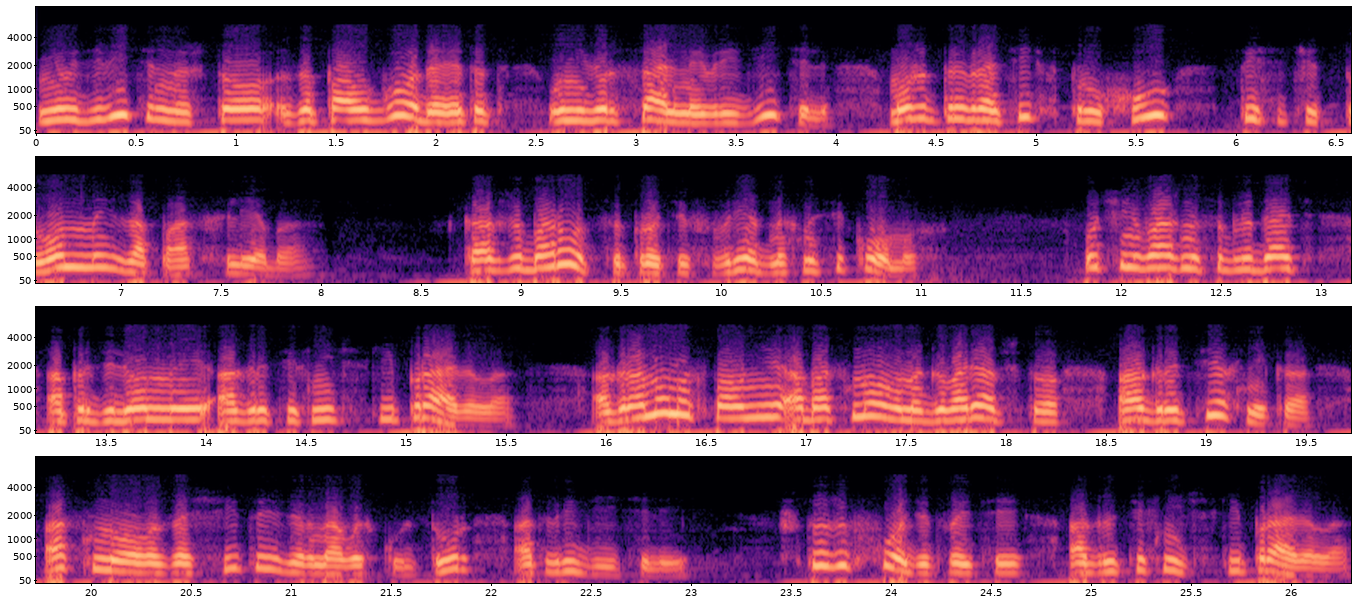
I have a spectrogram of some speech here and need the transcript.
неудивительно, что за полгода этот универсальный вредитель может превратить в труху тысячетонный запас хлеба. Как же бороться против вредных насекомых? Очень важно соблюдать определенные агротехнические правила. Агрономы вполне обоснованно говорят, что агротехника – основа защиты зерновых культур от вредителей. Что же входит в эти агротехнические правила?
